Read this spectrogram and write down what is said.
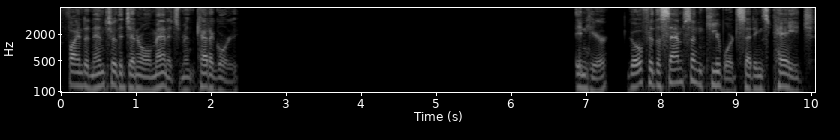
find and enter the general management category. In here, go for the Samsung keyboard settings page.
